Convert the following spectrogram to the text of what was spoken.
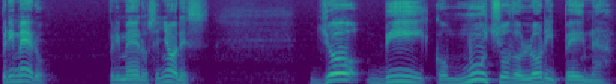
Primero, primero, señores, yo vi con mucho dolor y pena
